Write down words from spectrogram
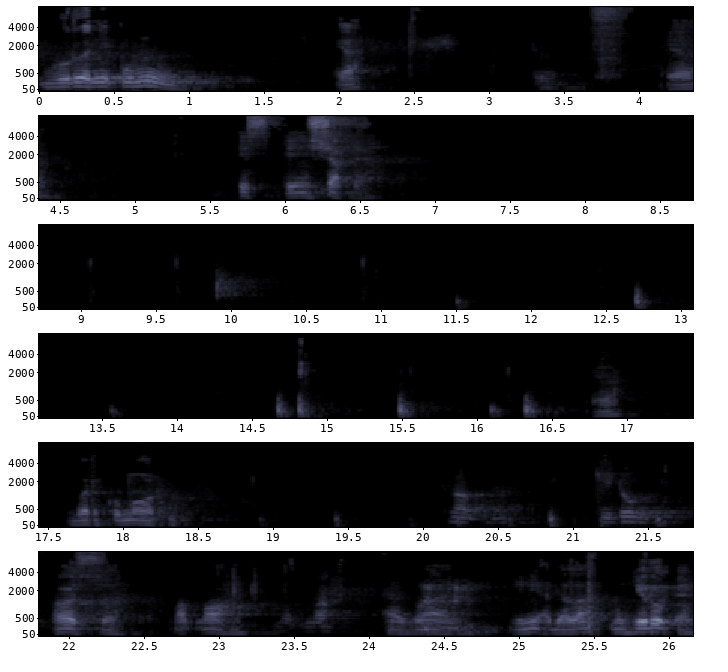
guru ini pumu. Ya. Ya. Istinsyak ya ya berkumur? Bang? Kidung. oh Maaf. azan ini adalah menghirup ya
